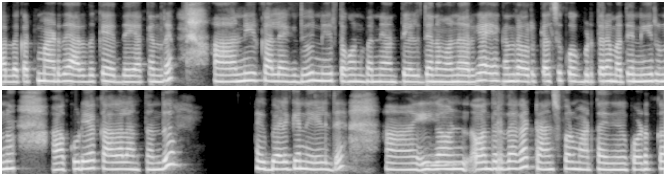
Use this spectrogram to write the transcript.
ಅರ್ಧ ಕಟ್ ಮಾಡಿದೆ, ಅರ್ಧಕ್ಕೆ ಎದ್ದೆ. ಆ, ನೀರ್ ಖಾಲಿ ಆಗಿದ್ದು ನೀರ್ ತಗೊಂಡ್ ಬನ್ನಿ ಅಂತ ಹೇಳಿದ್ದೆ ನಮ್ಮ ಮನೆಯವ್ರಿಗೆ. ಯಾಕಂದ್ರೆ ಅವ್ರು ಕೆಲ್ಸಕ್ಕೆ ಹೋಗ್ಬಿಡ್ತಾರೆ, ಮತ್ತೆ ನೀರನ್ನು ಕುಡಿಯೋಕ್ಕಾಗಲ್ಲ ಅಂತಂದು ಬೆಳಗ್ಗೆನೇ ಹೇಳಿದೆ. ಈಗ ಒಂದು, ಒಂದರದಾಗ ಟ್ರಾನ್ಸ್ಫರ್ ಮಾಡ್ತಾ ಇದ್ದೀನಿ ಕೊಡಕ್ಕೆ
